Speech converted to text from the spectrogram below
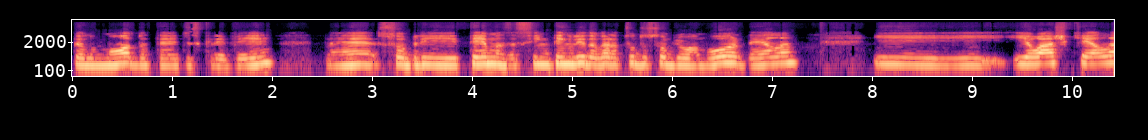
pelo modo até de escrever, né, sobre temas assim. Tenho lido agora tudo sobre o amor dela e, e eu acho que ela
